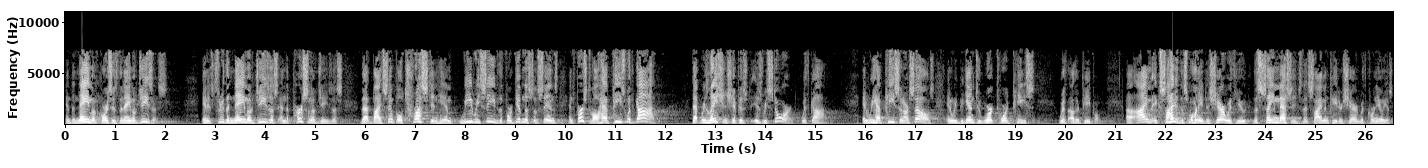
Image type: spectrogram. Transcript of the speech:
And the name, of course, is the name of Jesus. And it's through the name of Jesus and the person of Jesus that by simple trust in Him, we receive the forgiveness of sins and first of all have peace with God. That relationship is, is restored with God. And we have peace in ourselves and we begin to work toward peace with other people. Uh, I'm excited this morning to share with you the same message that Simon Peter shared with Cornelius.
